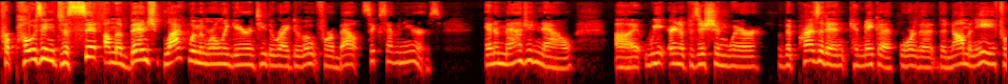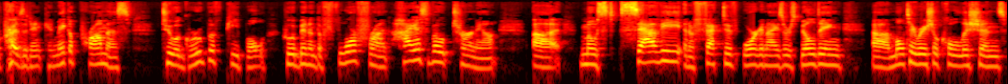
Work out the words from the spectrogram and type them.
proposing to sit on the bench, black women were only guaranteed the right to vote for about six, seven years. And imagine now uh, we are in a position where the president can make a, or the, the nominee for president can make a promise to a group of people who have been in the forefront, highest vote turnout, uh, most savvy and effective organizers, building uh, multiracial coalitions,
